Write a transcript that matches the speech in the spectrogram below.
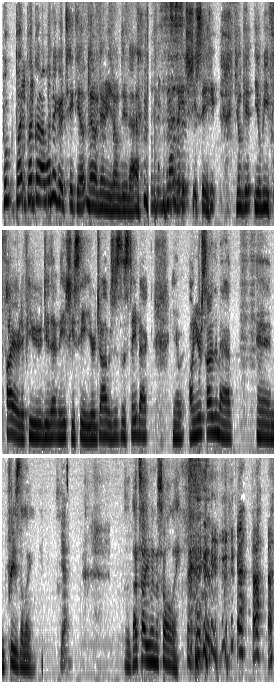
But but but, but I want to go take the other. No, no, you don't do that. Not in HGC. You'll get you'll be fired if you do that in HGC. Your job is just to stay back, you know, on your side of the map and freeze the lane. Yeah. So that's how you win the soul lane.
